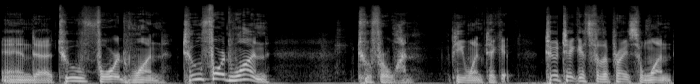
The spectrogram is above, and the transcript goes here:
And uh, two Ford one, two Ford one, two for one, P1 ticket. Two tickets for the price of one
